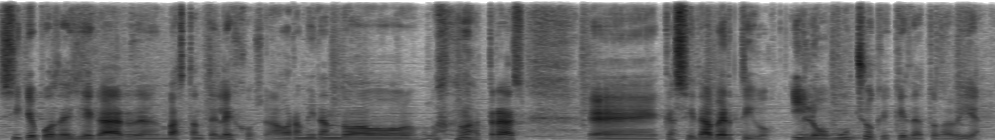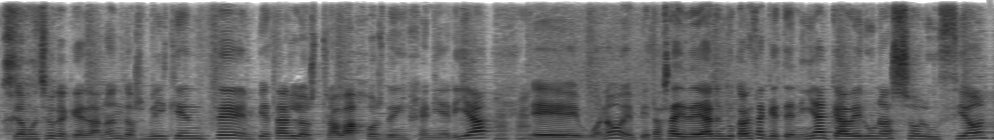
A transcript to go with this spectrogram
sí que puedes llegar eh, bastante lejos. Ahora mirando atrás, eh, casi da vértigo. Y lo mucho que queda todavía. Lo mucho que queda, ¿no? En 2015 empiezan los trabajos de ingeniería. Eh, bueno, empiezas a idear en tu cabeza que tenía que haber una solución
